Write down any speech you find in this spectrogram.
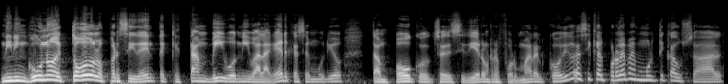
ni ninguno de todos los presidentes que están vivos, ni Balaguer que se murió, tampoco se decidieron reformar el código. Así que el problema es multicausal,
